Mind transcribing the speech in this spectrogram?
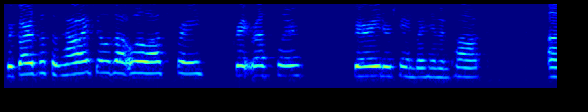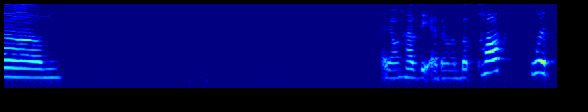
Regardless of how I feel about Will Ospreay, great wrestler, very entertained by him and Pac. Um, I don't have the other one, but Pac's flip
